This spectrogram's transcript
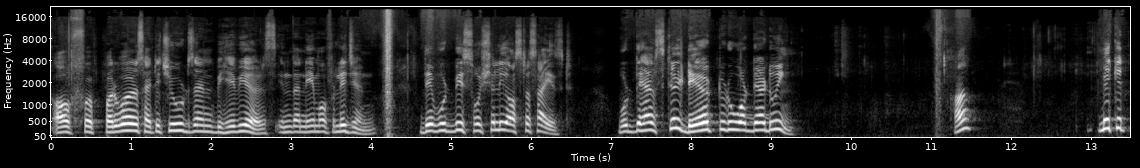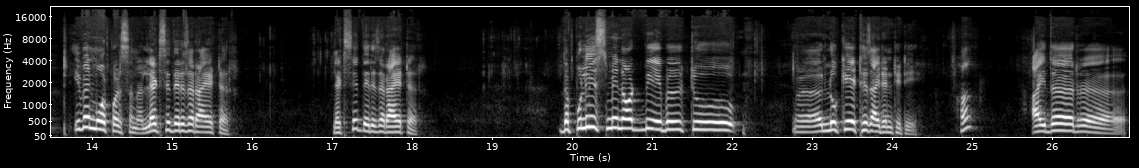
of uh, perverse attitudes and behaviors in the name of religion, they would be socially ostracized. Would they have still dared to do what they are doing? Huh? Make it even more personal. Let's say there is a rioter. Let's say there is a rioter. The police may not be able to uh, locate his identity, huh? either uh,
